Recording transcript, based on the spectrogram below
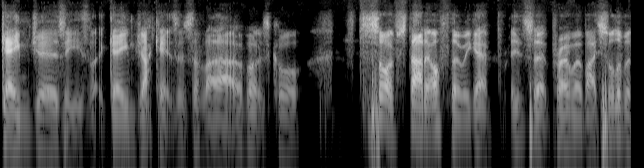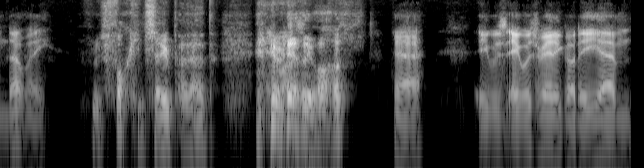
game jerseys like game jackets and stuff like that. I thought it was cool. To sort of start it off though, we get insert promo by Sullivan, don't we? It was fucking superb. It, It was. really was. Yeah, It was it was really good. He um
